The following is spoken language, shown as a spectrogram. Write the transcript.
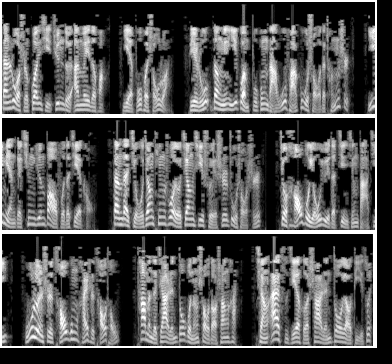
但若是关系军队安危的话，也不会手软。比如邓明一贯不攻打无法固守的城市，以免给清军报复的借口。但在九江听说有江西水师驻守时，就毫不犹豫的进行打击。无论是曹公还是曹头，他们的家人都不能受到伤害。抢 S 劫和杀人都要抵罪。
